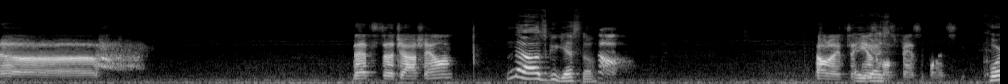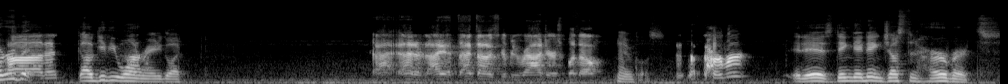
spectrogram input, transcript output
uh, that's uh, Josh Allen. No, that's a good guess, though. No. Oh, no, it's, he has the most fancy points. Quarterback, Uh, I'll give you one, Randy. Go ahead. I, I don't know. I, I thought it was gonna be Rodgers, but um, Not even close. Herbert. It is ding ding ding. Justin Herbert.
